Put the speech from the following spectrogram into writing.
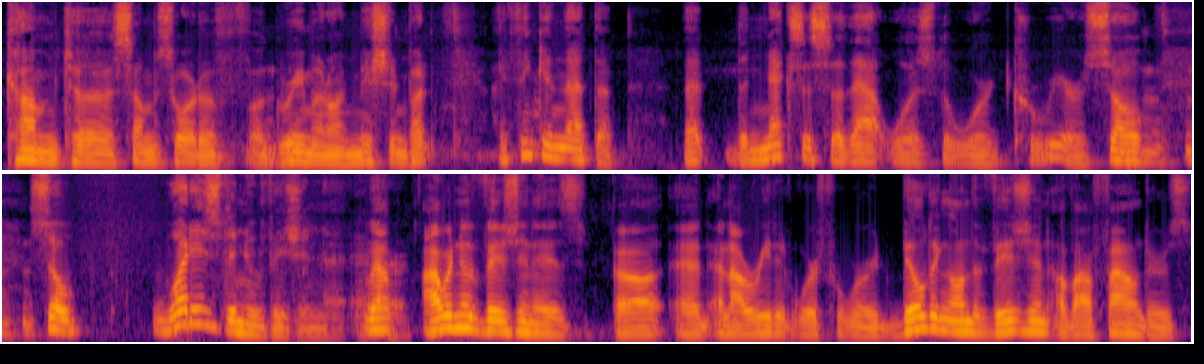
come to some sort of agreement on mission, but I think in that the that the nexus of that was the word career. So, so what is the new vision? Well, our new vision is, uh, and, and I'll read it word for word, building on the vision of our founders.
